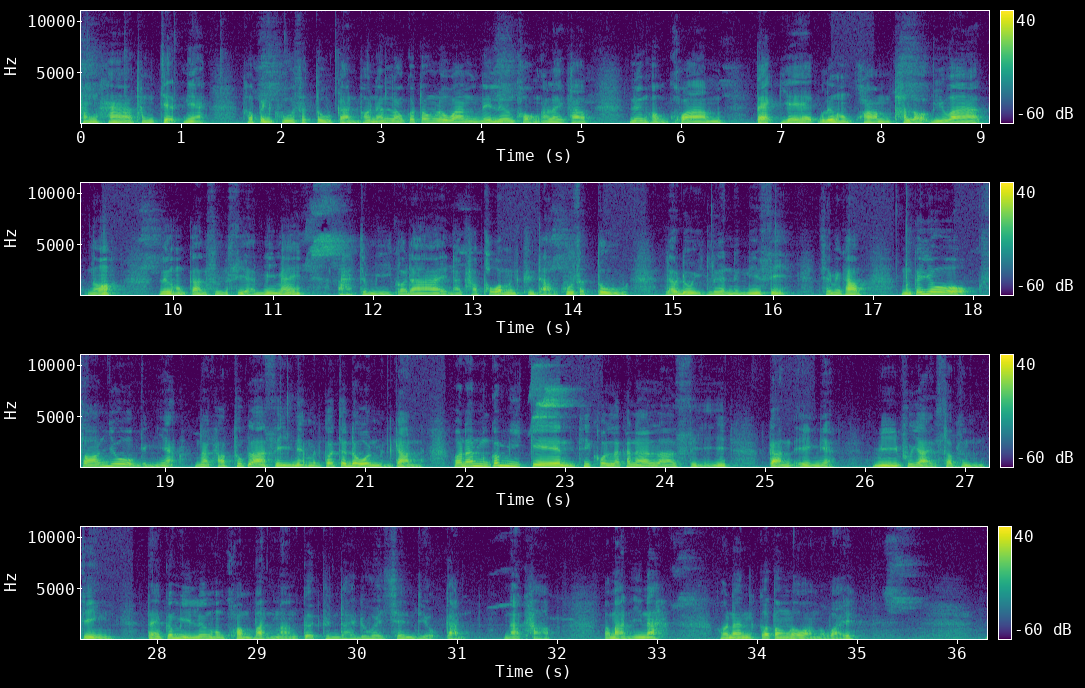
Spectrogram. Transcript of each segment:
ทั้ง 5 ทั้ง7เนี่ยเขาเป็นคู่ศัตรูกัน เพราะนั้นเราก็ต้องระวังในเรื่องของอะไรครับ เรื่องของความแตกแยกเรื่องของความทะเลาะวิวาทเนาะเรื่องของการสูญเสียมีไหมอาจจะมีก็ได้นะครับ เพราะว่ามันคือดาวคู่ศัตรูแล้วดูอีกเรือนหนึ่งนี้สิใช่ไหมครับ มันก็โยกซ้อนโยกอย่างเงี้ยนะครับ ทุกราศีเนี่ยมันก็จะโดนเหมือนกัน เพราะฉะนั้นมันก็มีเกณฑ์ที่คนลัคนาราศี กันเองเนี่ยมีผู้ใหญ่สนับสนุนจริง แต่ก็มีเรื่องของความบั่นหมางเกิดขึ้นได้ด้วย เช่นเดียวกันนะครับ ประมาณนี้นะ เพราะนั้นก็ต้องระวังเอาไว้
